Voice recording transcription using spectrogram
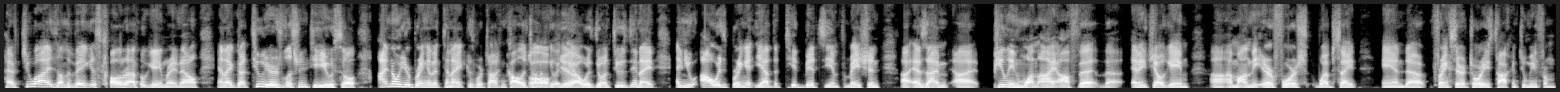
have two eyes on the Vegas Colorado game right now, and I've got two ears listening to you. So I know you're bringing it tonight because we're talking college Oh, hockey like we always do on Tuesday night, and you always bring it. You have the tidbits, the information. Uh, as I'm uh, peeling one eye off the the NHL game, uh, I'm on the Air Force website, and uh, Frank Serratore is talking to me from.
